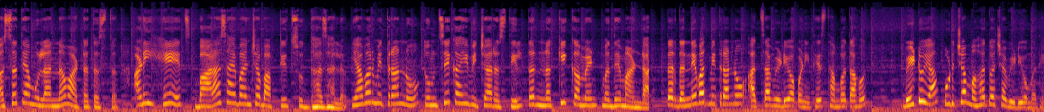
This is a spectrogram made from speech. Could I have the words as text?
असं त्या मुलांना वाटत असतं. आणि हेच बाळासाहेबांच्या बाबतीत सुद्धा झालं. यावर मित्रांनो तुमचे काही विचार असतील तर नक्की कमेंटमध्ये मांडा. तर धन्यवाद मित्रांनो आजचा व्हिडिओ आपण इथेच थांबत आहोत. भेटूया पुढच्या महत्त्वाच्या व्हिडिओमध्ये.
